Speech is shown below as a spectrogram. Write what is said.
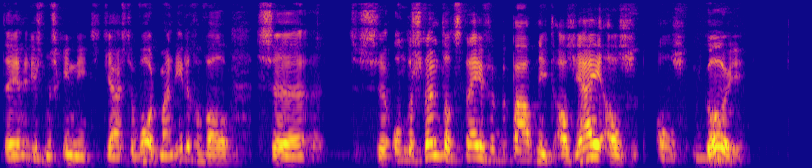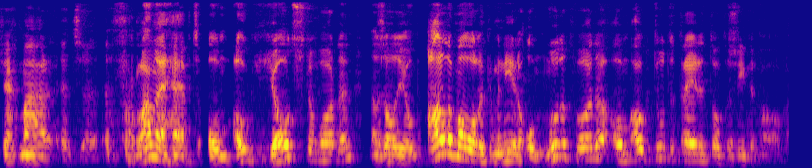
tegen, is misschien niet het juiste woord. Maar in ieder geval, ze, ze ondersteunt dat streven bepaald niet. Als jij als, als gooi, zeg maar, het, uh, verlangen hebt om ook joods te worden, dan zal je op alle mogelijke manieren ontmoedigd worden om ook toe te treden tot de synagoge.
